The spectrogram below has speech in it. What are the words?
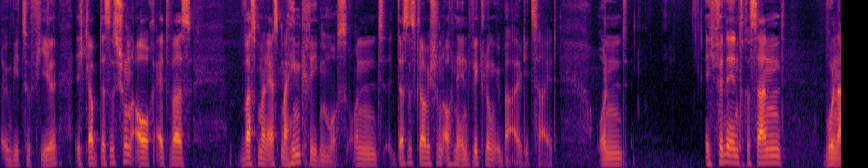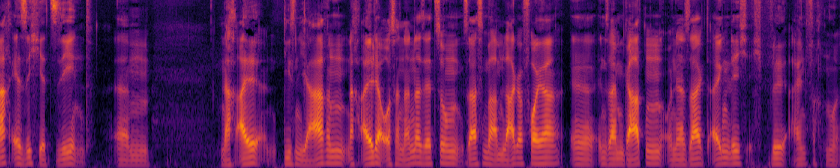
irgendwie zu viel. Ich glaube, das ist schon auch etwas, was man erstmal hinkriegen muss und das ist, glaube ich, schon auch eine Entwicklung über all die Zeit. Und ich finde interessant, wonach er sich jetzt sehnt. Ähm, nach all diesen Jahren, nach all der Auseinandersetzung, saßen wir am Lagerfeuer äh, in seinem Garten und er sagt eigentlich, ich will einfach nur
